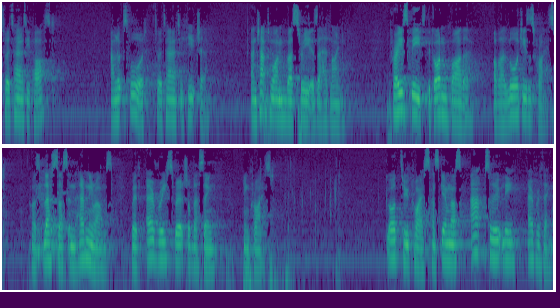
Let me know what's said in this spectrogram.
to eternity past, and looks forward to eternity future. And chapter 1, verse 3 is the headline Praise be to the God and Father of our Lord Jesus Christ, who has blessed us in the heavenly realms with every spiritual blessing in Christ. God, through Christ, has given us absolutely everything.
